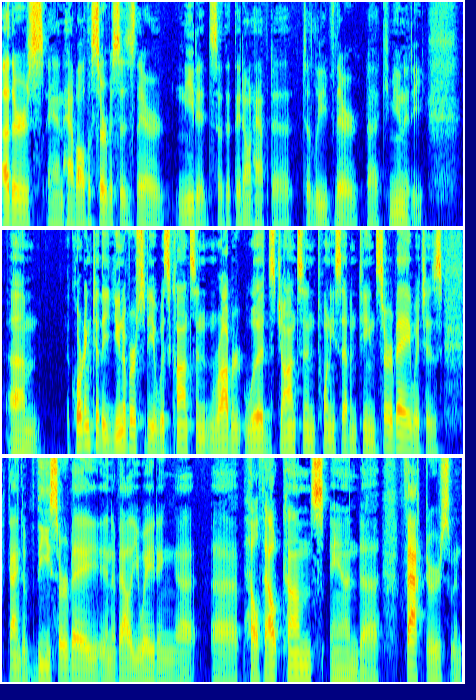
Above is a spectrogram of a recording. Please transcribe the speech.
others and have all the services there needed so that they don't have to, to leave their community. Um, According to the University of Wisconsin Robert Woods Johnson 2017 survey, which is kind of the survey in evaluating uh, uh, health outcomes and uh, factors, and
